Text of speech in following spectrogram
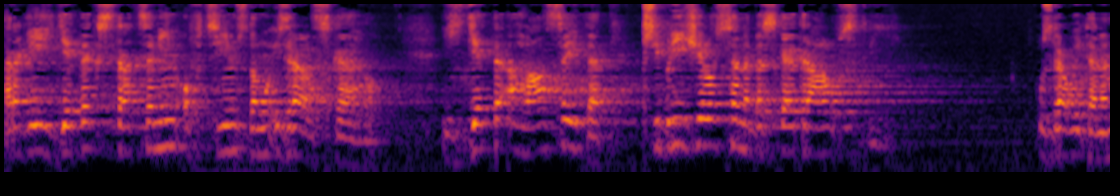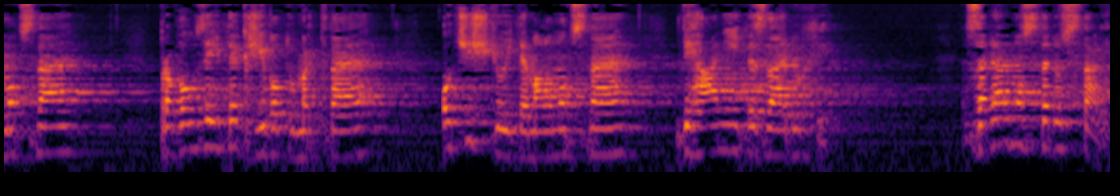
raději jděte k ztraceným ovcím z domu izraelského. Jděte a hlásejte, přiblížilo se nebeské království. Uzdravujte nemocné, probouzejte k životu mrtvé, očišťujte malomocné, vyháníte zlé duchy. Zadarmo jste dostali,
